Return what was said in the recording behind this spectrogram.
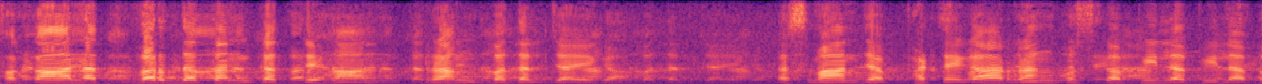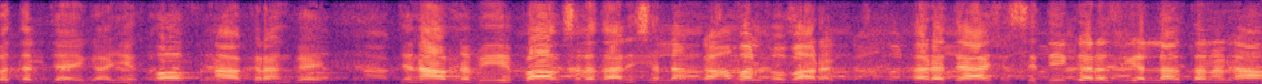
فکانت وردتن کا دہان رنگ بدل جائے گا۔ آسمان جب پھٹے گا، رنگ اس کا پیلا پیلا بدل جائے گا۔ یہ خوفناک رنگ ہے۔ جناب نبی پاک صلی اللہ علیہ وسلم کا عمل مبارک۔ حضرت عائشہ صدیقہ رضی اللہ تعالیٰ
